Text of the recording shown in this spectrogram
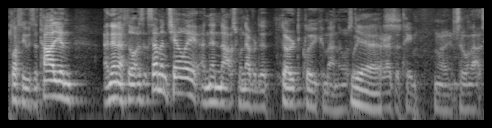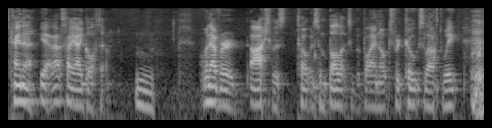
Plus, he was Italian. And then I thought, is it Simoncelli? And then that's whenever the third clue came in. I was like, Yes. there is a team. Right, so that's kind of, yeah, that's how I got it. Whenever Ash was talking some bollocks about buying Oxford coats last week.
